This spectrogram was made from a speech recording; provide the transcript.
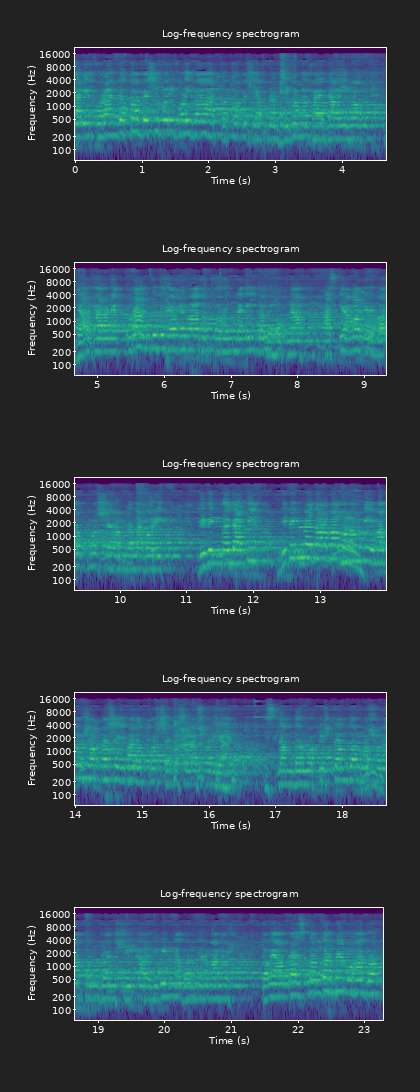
লাগে কোরআন যত বেশি করে পড়িবা, তত বেশি আপনার জীবনে ফায়দা হইব। যার কারণে কোরআন যদি হেফাজত করেন না, এইভাবে হোক না। আজকে আমাদের ভারতবর্ষের আমরা নাগরিক, বিভিন্ন জাতি বিভিন্ন ধর্মাবলম্বী মানুষ আমরা সেই ভারতবর্ষে বসবাস করি ইসলাম ধর্ম, খ্রিস্টান ধর্ম, সনাতন, জৈন, শিখ আর বিভিন্ন ধর্মের মানুষ। তবে আমরা ইসলাম ধর্মের মহাগ্রন্থ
